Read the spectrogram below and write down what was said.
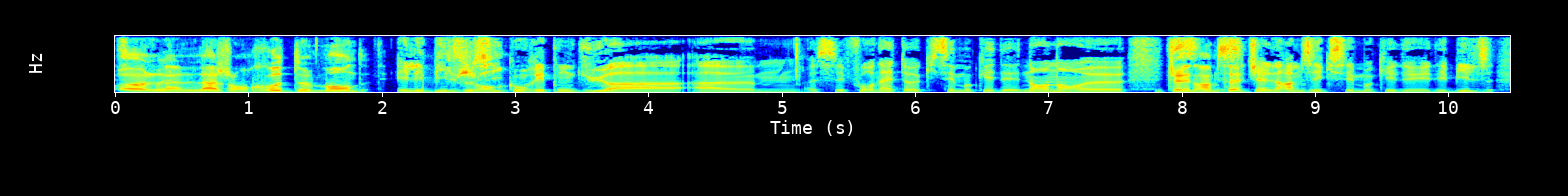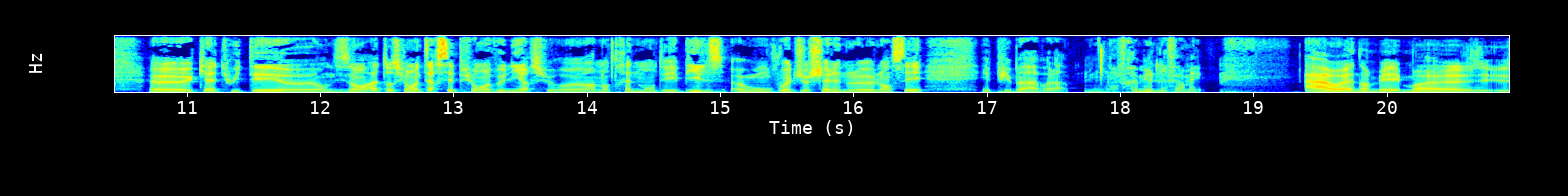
oh là incroyable. là, j'en redemande. Et les Bills Genre- aussi qui ont répondu à, à euh, c'est Fournette euh, qui s'est moqué des non non euh, Jalen Ramsey. Jalen Ramsey qui s'est moqué des, des Bills qui a tweeté en disant attention interception à venir sur un entraînement des Bills où on voit Josh Allen le lancer et puis bah voilà il ferait mieux de la fermer Ah ouais, non, mais moi, euh,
